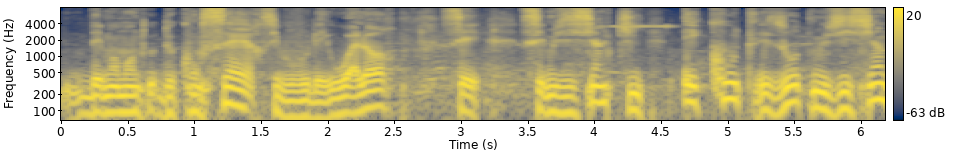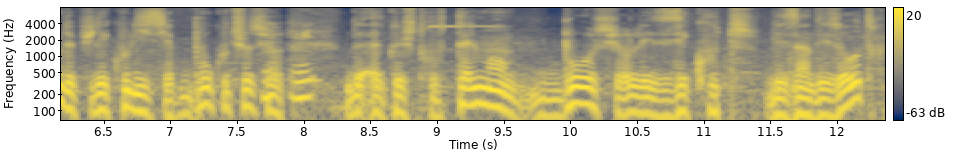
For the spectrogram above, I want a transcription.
des moments de concert, si vous voulez, ou alors c'est ces musiciens qui écoutent les autres musiciens depuis les coulisses. Il y a beaucoup de choses que je trouve tellement beau sur les écoutes les uns des autres.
